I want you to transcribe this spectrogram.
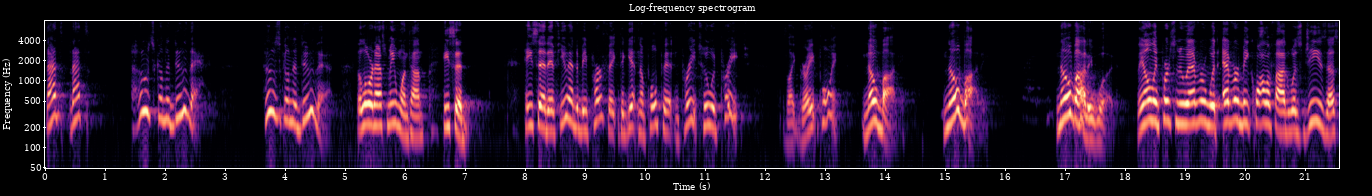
that's, that's, who's going to do that? Who's going to do that? The Lord asked me one time, He said, He said, if you had to be perfect to get in a pulpit and preach, who would preach? I was like, great point. Nobody. Nobody. Nobody would. The only person who ever would ever be qualified was Jesus,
